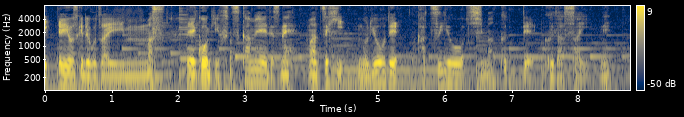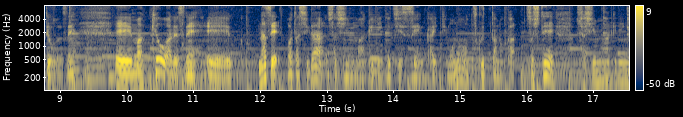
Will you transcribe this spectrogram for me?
い、えー、洋介でございます。えー、講義2日目ですね。まあ、ぜひ無料で活用しまくってくださいねってことですね。えー、まあ、今日はですね、えーなぜ私が写真マーケティング実践会というものを作ったのかそして写真マーケティング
